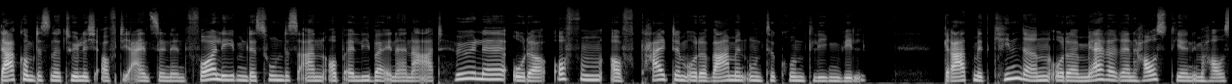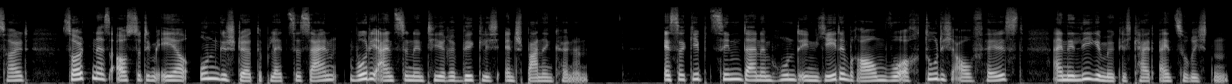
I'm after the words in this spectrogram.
Da kommt es natürlich auf die einzelnen Vorlieben des Hundes an, ob er lieber in einer Art Höhle oder offen auf kaltem oder warmem Untergrund liegen will. Gerade mit Kindern oder mehreren Haustieren im Haushalt sollten es außerdem eher ungestörte Plätze sein, wo die einzelnen Tiere wirklich entspannen können. Es ergibt Sinn, deinem Hund in jedem Raum, wo auch du dich aufhältst, eine Liegemöglichkeit einzurichten.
